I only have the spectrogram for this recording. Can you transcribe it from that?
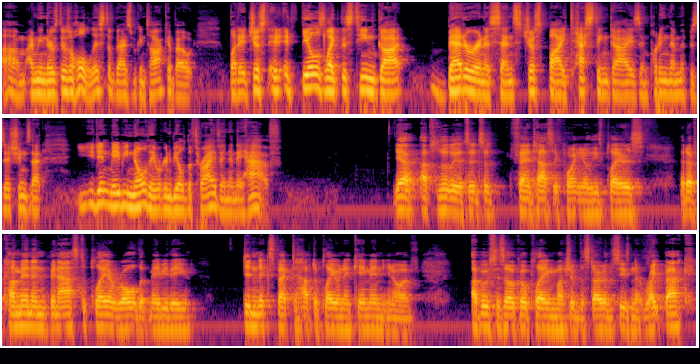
um, I mean, there's there's a whole list of guys we can talk about, but it just it, it feels like this team got better in a sense just by testing guys and putting them in positions that you didn't maybe know they were going to be able to thrive in, and they have. Yeah, absolutely. It's it's a fantastic point. You know, these players that have come in and been asked to play a role that maybe they didn't expect to have to play when they came in. You know, of Abu Sissoko playing much of the start of the season at right back.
